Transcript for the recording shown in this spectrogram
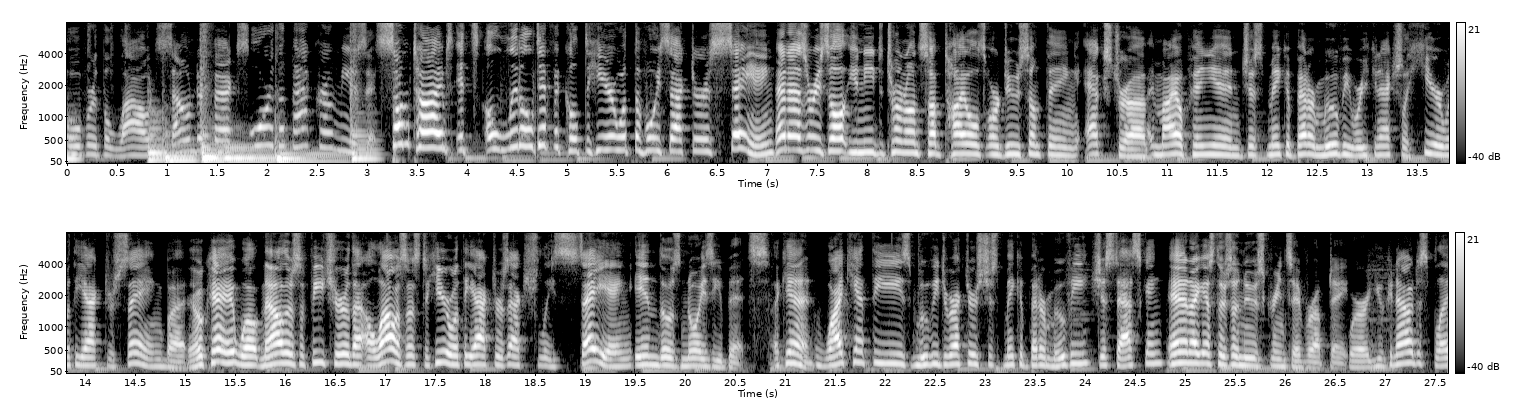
over the loud sound effects or the background music. Sometimes it's a little difficult to hear what the voice actor is saying, and as a result, you need to turn on subtitles or do something extra. In my opinion, just make a better movie where you can actually hear what the actor's saying, but okay, well, now there's a feature that allows us to hear what the actor's actually saying in those noisy bits. Again, why can't these movie directors just make a better movie? Just asking. And I guess there's a new screensaver update where you can now display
